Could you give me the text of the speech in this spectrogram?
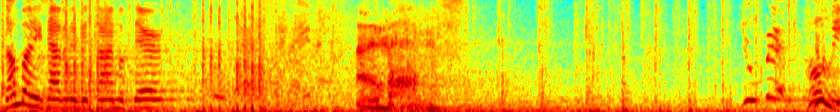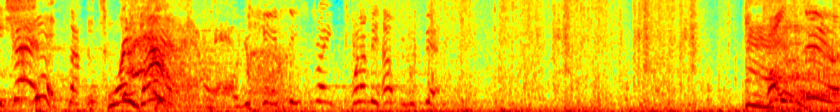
Somebody's having a good time up there. You missed! Holy shit! It's one guy! Oh, you can't see straight? Well, let me help you with this. Hold still!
